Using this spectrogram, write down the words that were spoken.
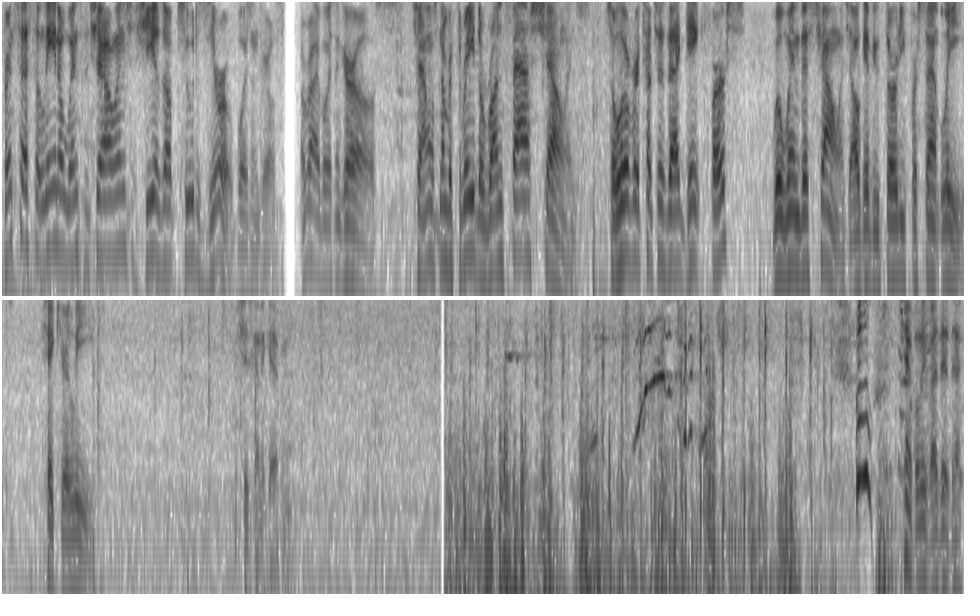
Princess Aleena wins the challenge. She is up two to zero, boys and girls. All right, boys and girls. Challenge number three, the run fast challenge. So whoever touches that gate first will win this challenge. I'll give you 30% lead. Take your lead. She's gonna get me. Woo! Can't believe I did that.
